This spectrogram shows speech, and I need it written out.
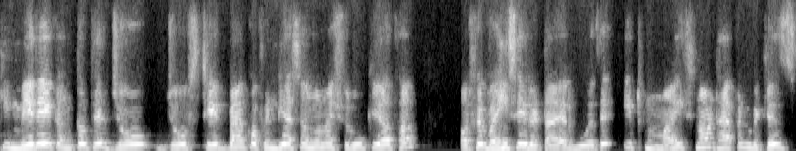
कि मेरे एक अंकल थे जो जो स्टेट बैंक ऑफ़ इंडिया से उन्होंने शुरू किया था और फिर वहीं से रिटायर हुए थे. It might not happen because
